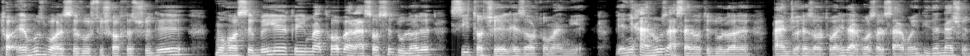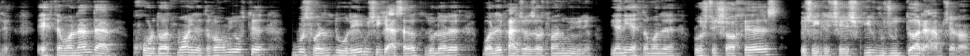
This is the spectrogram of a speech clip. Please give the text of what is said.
تا امروز باعث رشد شاخص شده محاسبه قیمت ها بر اساس دلار سی تا چهل هزار تومنیه. یعنی هنوز اثرات دلار 50 هزار تومانی در بازار سرمایه دیده نشده. احتمالا در خرداد ماه این اتفاق میفته. بورس وارد دوره میشه که اثرات دلار بالای 50 هزار تومان رو می‌بینیم. یعنی احتمال رشد شاخص به شکل چشمگیر وجود داره همچنان.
